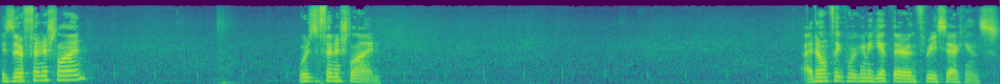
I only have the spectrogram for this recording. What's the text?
Is there a finish line? Where's the finish line? I don't think we're going to get there in three seconds.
